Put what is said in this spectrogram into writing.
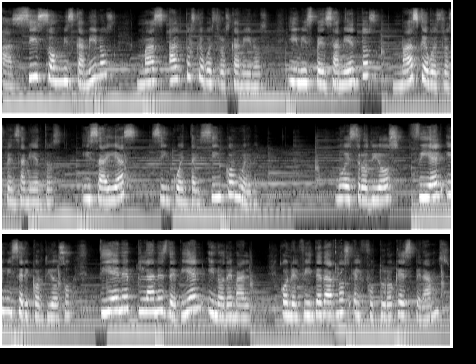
así son mis caminos más altos que vuestros caminos y mis pensamientos más que vuestros pensamientos. Isaías 55:9. Nuestro Dios, fiel y misericordioso, tiene planes de bien y no de mal, con el fin de darnos el futuro que esperamos.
